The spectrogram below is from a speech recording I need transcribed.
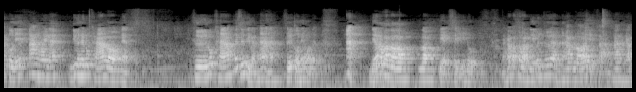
ให้ตัวนี้ตั้งไว้นะ ยื่นให้ลูกค้าลองเนี่ย คือลูกค้าไม่ซื้อสี่พันห้านะ ซื้อตัวนี้หมดเลย อะ เดี๋ยวเรามาลองลองเปลี่ยนสีดูนะครับ สวัสดีเพื่อนๆนะครับร้อยสิบสามท่านครับ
